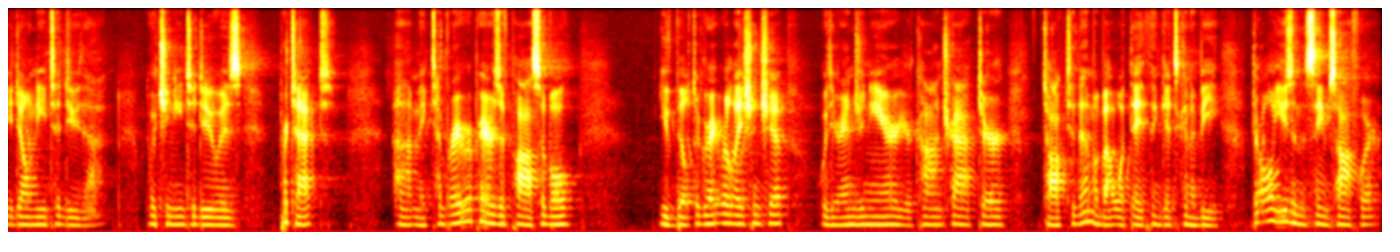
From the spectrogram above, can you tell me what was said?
You don't need to do that. What you need to do is protect, uh, make temporary repairs if possible. You've built a great relationship with your engineer, your contractor. Talk to them about what they think it's going to be. They're all using the same software.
